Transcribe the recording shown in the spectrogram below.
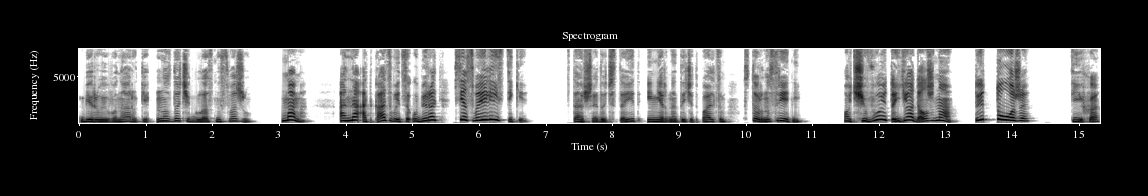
Беру его на руки, но с дочек глаз не свожу. «Мама, она отказывается убирать все свои листики!» Старшая дочь стоит и нервно тычет пальцем в сторону средней. «А чего это я должна? Ты тоже!» «Тихо!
